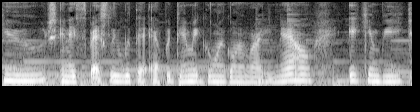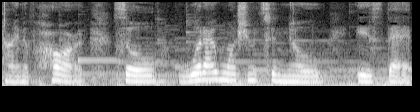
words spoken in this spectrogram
huge and especially with the epidemic going on right now it can be kind of hard. So what i want you to know is that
